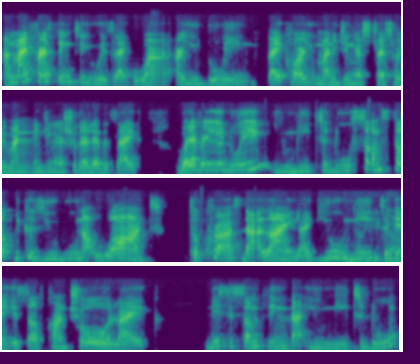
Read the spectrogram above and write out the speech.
And my first thing to you is like, what are you doing? Like, how are you managing your stress? How are you managing your sugar levels? Like, whatever you're doing, you need to do some stuff because you do not want to cross that line. Like, you No, need you to don't. get yourself control. Like, this is something that you need to do.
